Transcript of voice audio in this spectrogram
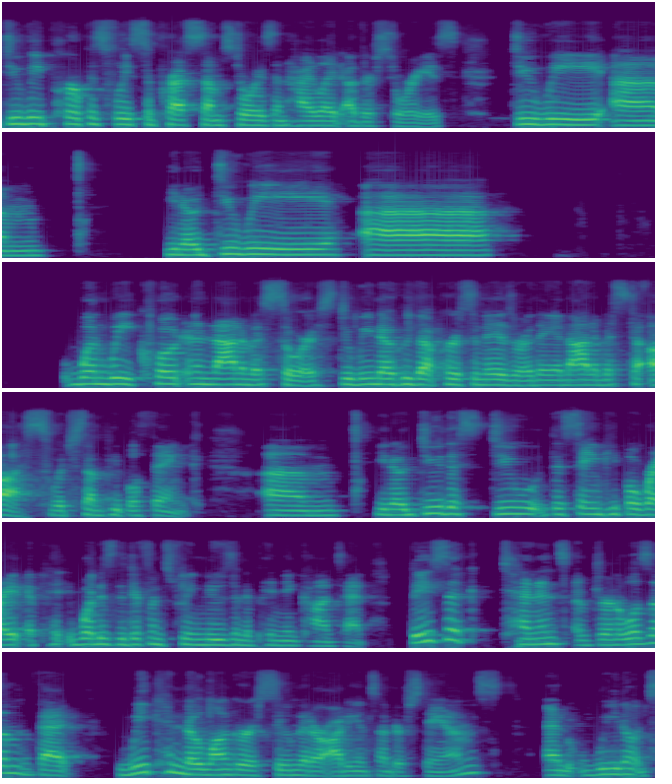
do we purposefully suppress some stories and highlight other stories? Do we, um, you know, do we, uh, when we quote an anonymous source, do we know who that person is or are they anonymous to us, which some people think? Um, you know, do this, do the same people write, what is the difference between news and opinion content? Basic tenets of journalism that we can no longer assume that our audience understands and we don't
